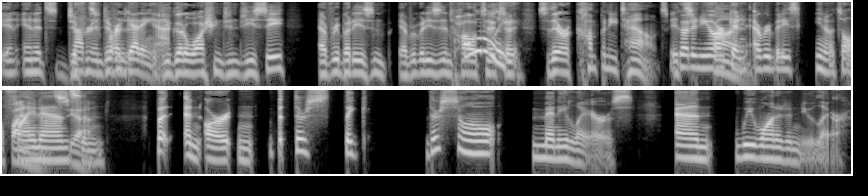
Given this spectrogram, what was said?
and, and it's different. That's I'm different. getting if at. you go to Washington D.C., everybody's in everybody's in politics. So there are company towns. You go to New York fine. and everybody's, you know, it's all Finance, finance, yeah. and but and art and but there's like there's so many layers and we wanted a new layer.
